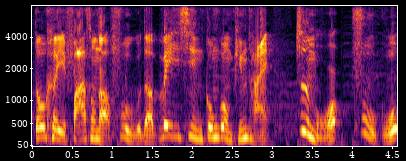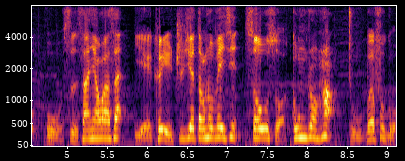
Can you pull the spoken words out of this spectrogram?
都可以发送到复古的微信公共平台，字母复古五四三幺八三，也可以直接登录微信搜索公众号主播复古，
